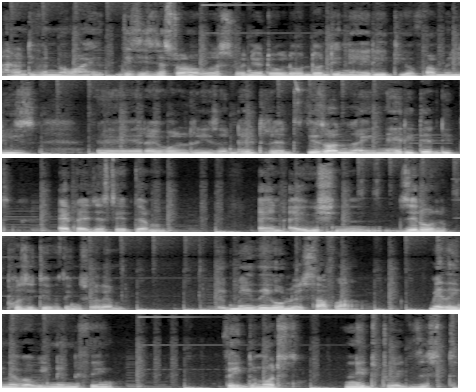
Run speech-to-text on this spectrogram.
I don't even know why. This is just one of those when you're told, oh, don't inherit your family's uh, rivalries and hatreds. This one, I inherited it and I just hate them. And I wish zero positive things for them. May they always suffer. May they never win anything. They do not need to exist.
